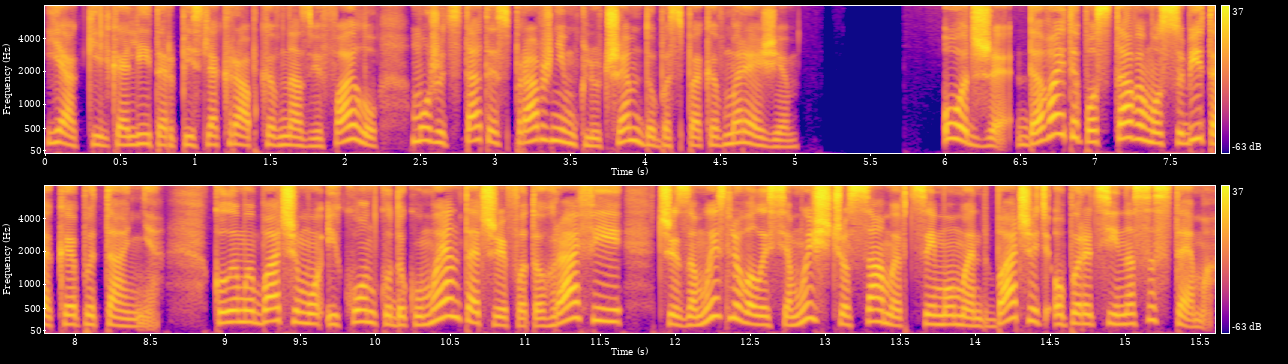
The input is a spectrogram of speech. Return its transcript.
як кілька літер після крапки в назві файлу можуть стати справжнім ключем до безпеки в мережі. Отже, давайте поставимо собі таке питання. Коли ми бачимо іконку документа чи фотографії, чи замислювалися ми, що саме в цей момент бачить операційна система?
